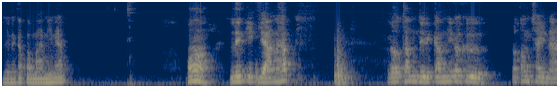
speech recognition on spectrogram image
นี่นะครับประมาณนี้นะครับอ๋อลืมอีกอย่างนะครับ เราทำกิจกรรมนี้ก็คือเราต้องใช้น้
